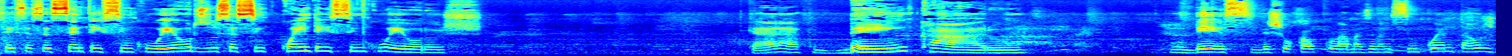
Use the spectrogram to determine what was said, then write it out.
sei se é 65 euros ou se é 55 euros. Caraca, bem caro. Um desse, deixa eu calcular mais ou menos 50 euros,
